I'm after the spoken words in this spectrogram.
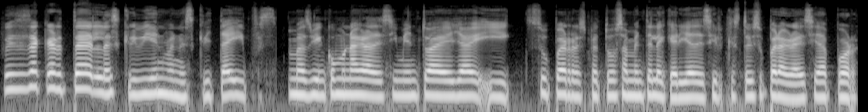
Pues esa carta la escribí en manuscrita y pues más bien como un agradecimiento a ella y súper respetuosamente le quería decir que estoy súper agradecida por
